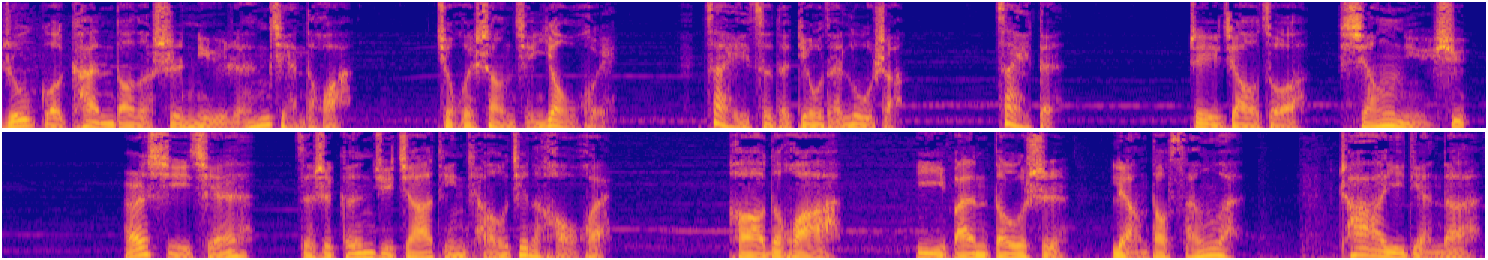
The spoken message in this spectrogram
如果看到的是女人捡的话，就会上前要回，再一次的丢在路上，再等，这叫做相女婿。而洗钱则是根据家庭条件的好坏。好的话，一般都是两到三万，差一点的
